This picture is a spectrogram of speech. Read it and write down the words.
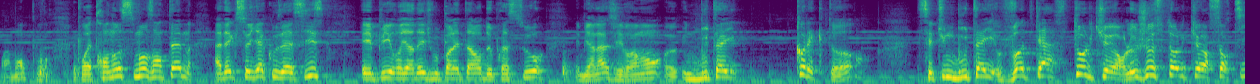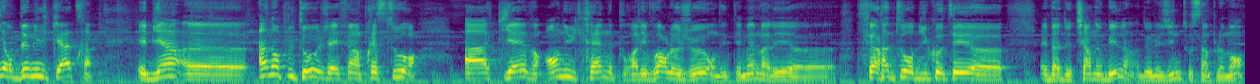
vraiment pour, pour être en osmose en thème avec ce Yakuza 6. Et puis regardez, je vous parlais tout à l'heure de presse tour. Et eh bien là, j'ai vraiment euh, une bouteille collector. C'est une bouteille vodka Stalker, le jeu Stalker sorti en 2004. Eh bien, euh, un an plus tôt, j'avais fait un press tour à Kiev, en Ukraine, pour aller voir le jeu. On était même allé euh, faire un tour du côté eh ben, de Tchernobyl, de l'usine tout simplement.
